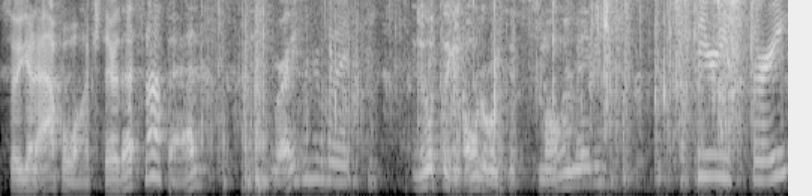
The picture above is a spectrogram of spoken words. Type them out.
so you got an Apple Watch there. That's not bad, right? I wonder what It looks like an older one because it's smaller maybe. Series three.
